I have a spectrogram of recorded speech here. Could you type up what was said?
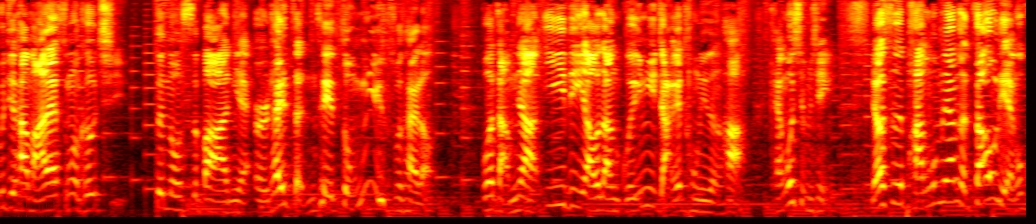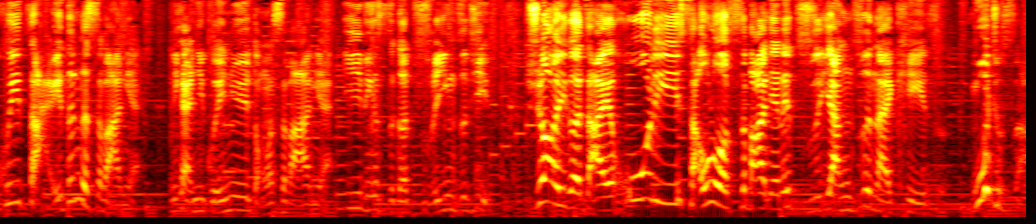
估计他妈呢松了口气，等了十八年，二胎政策终于出台了。不过丈母娘一定要让闺女嫁给同龄人哈，看我行不行？要是怕我们两个早恋，我可以再等个十八年。你看你闺女动了十八年，一定是个至阴之体，需要一个在火里烧了十八年的至阳之人来克制。我就是啊，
